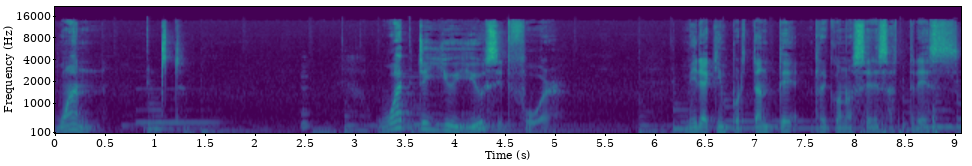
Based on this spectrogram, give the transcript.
One. What do you use it for? Mira qué importante reconocer esas tres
